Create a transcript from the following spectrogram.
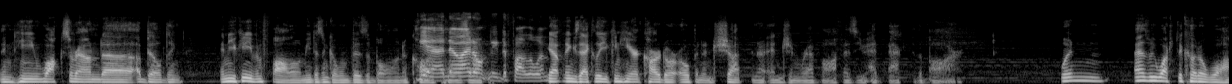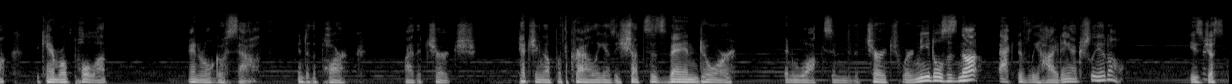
and he walks around uh, a building and you can even follow him he doesn't go invisible in a car yeah, no, I don't need to follow him. Yep, exactly. You can hear a car door open and shut and an engine rev off as you head back to the bar. When, as we watch Dakota walk, the camera will pull up and it'll go south into the park by the church, catching up with Crowley as he shuts his van door and walks into the church where Needles is not actively hiding actually at all. He's just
